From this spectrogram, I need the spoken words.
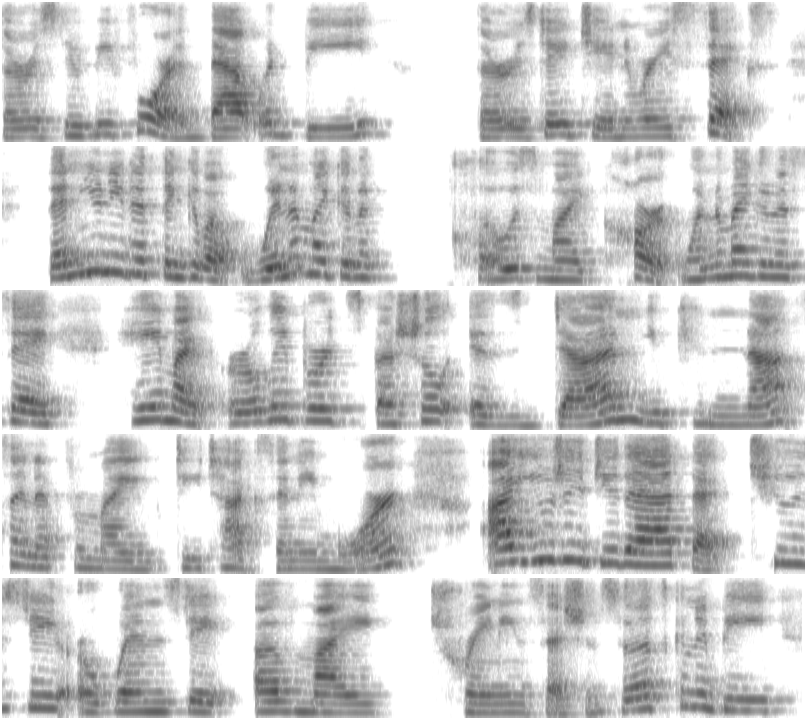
Thursday before. That would be Thursday, January 6th. Then you need to think about when am I going to close my cart? When am I going to say, hey, my early bird special is done. You cannot sign up for my detox anymore. I usually do that that Tuesday or Wednesday of my training session. So that's going to be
